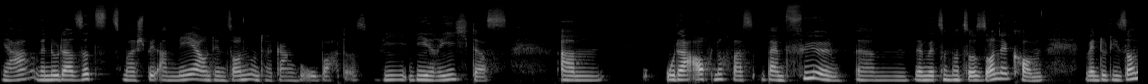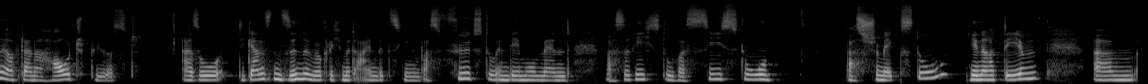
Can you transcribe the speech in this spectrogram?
ja, wenn du da sitzt, zum Beispiel am Meer und den Sonnenuntergang beobachtest, wie, wie riecht das? Ähm, oder auch noch was beim Fühlen, ähm, wenn wir jetzt nochmal zur Sonne kommen, wenn du die Sonne auf deiner Haut spürst, also die ganzen Sinne wirklich mit einbeziehen. Was fühlst du in dem Moment? Was riechst du? Was siehst du? Was schmeckst du? Je nachdem, ähm,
